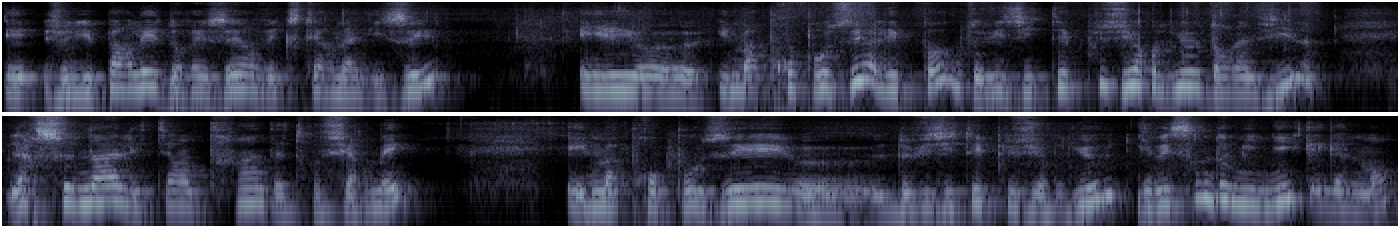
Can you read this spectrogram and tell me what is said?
je lui ai parlé de réserves externalisées. Et euh, il m'a proposé à l'époque de visiter plusieurs lieux dans la ville. L'arsenal était en train d'être fermé. Et il m'a proposé euh, de visiter plusieurs lieux. Il y avait Saint-Dominique également.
